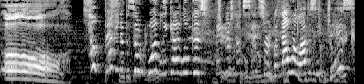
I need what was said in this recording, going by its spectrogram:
oh. So back in episode 1, Leaky Eye Luca's fingers got censored, but now we're allowed to see this?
